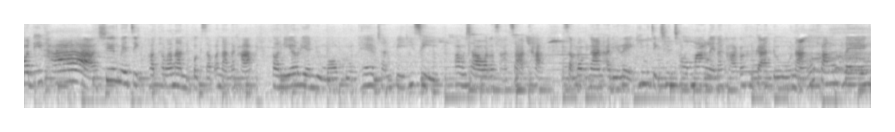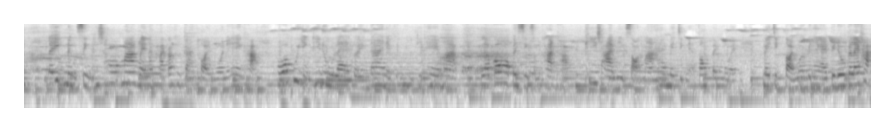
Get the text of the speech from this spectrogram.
วัสดีค่ะ ชื่อเมจิกพัทรนันท์ปึกทรัพย์อนันต์นะคะ ตอนนี้เรียนอยู่มกรุงเทพชั้นปีที่ 4 ภาควิชาวารสารศาสตร์ค่ะ สำหรับงานอดิเรกที่เมจิกชื่นชอบมากเลยนะคะ ก็คือการดูหนังฟังเพลง และอีกหนึ่งสิ่งที่ชอบมากเลยนะคะ ก็คือการต่อยมวยนั่นเองค่ะ เพราะว่าผู้หญิงที่ดูแลตัวเองได้เนี่ยเป็นผู้หญิงที่เท่มาก แล้วก็เป็นสิ่งสำคัญค่ะ พี่ชายเมจิกสอนมาให้เมจิกเนี่ยต้องเป็นมวย เมจิกต่อยมวยเป็นยังไงไปดูกันเลยค่ะ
